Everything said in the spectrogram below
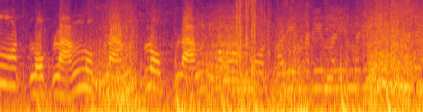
หมดหลบหลังหลบหลังหลบหลังเอาหมดมาดิมาดิมาดิมาดิ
